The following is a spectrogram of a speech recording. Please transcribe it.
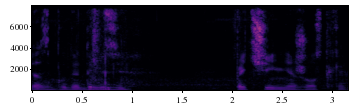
Зараз буде, друзі, печіння жорстке.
